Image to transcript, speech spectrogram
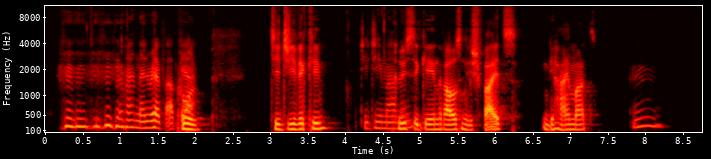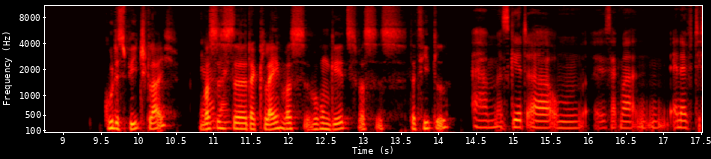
wir machen einen Rap ab, Cool. Ja. GG, Vicky. GG Marvin. Grüße gehen raus in die Schweiz, in die Heimat. Mm. Gute Speech gleich. Ja, was ist äh, der Claim? Was, worum geht's? Was ist der Titel? Ähm, es geht äh, um, ich sag mal, NFT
